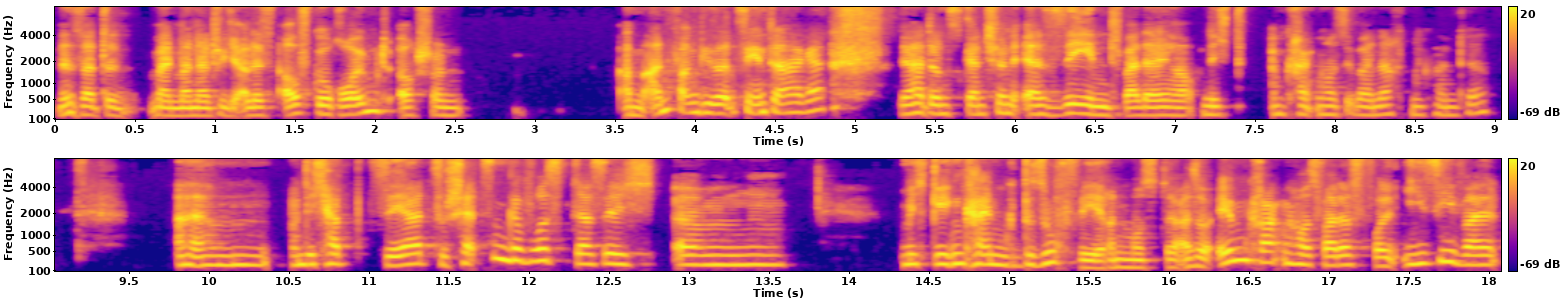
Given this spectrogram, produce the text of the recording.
Das hatte mein Mann natürlich alles aufgeräumt, auch schon am Anfang dieser zehn Tage. Der hat uns ganz schön ersehnt, weil er ja auch nicht im Krankenhaus übernachten konnte. Ähm, und ich habe sehr zu schätzen gewusst, dass ich ähm, mich gegen keinen Besuch wehren musste. Also im Krankenhaus war das voll easy, weil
